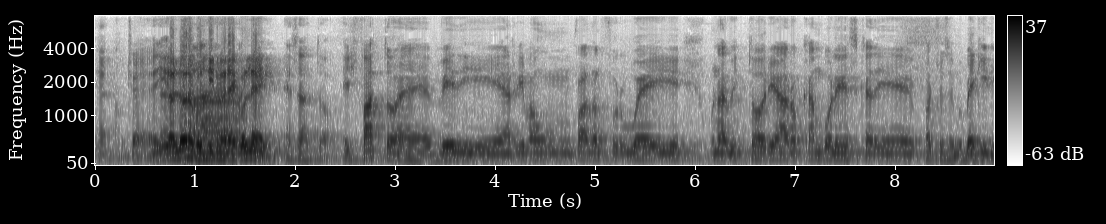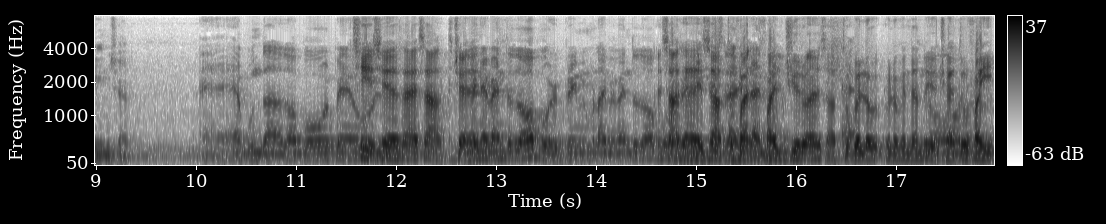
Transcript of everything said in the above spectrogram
Ecco, cioè, io allora ma- continuerei con lei. Esatto, e il fatto è, vedi, arriva un Fatal 4 Way, una vittoria roccambolesca di, faccio un esempio, Becky Lynch. È appunto dopo il, pe- Sì, il- sì, es- esatto, cioè- il main event dopo, il premium live event dopo. Esatto, eh, esatto, fai, fai il giro esatto, Eh, quello, quello che intendo io, no, cioè tu fai,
